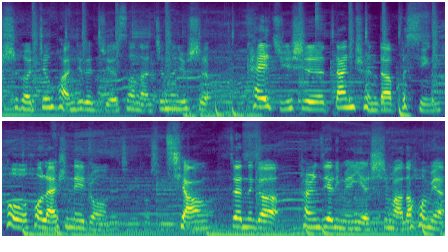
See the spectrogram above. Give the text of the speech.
适合甄嬛这个角色呢？真的就是开局是单纯的不行，后后来是那种强，在那个《唐人街》里面也是嘛，到后面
